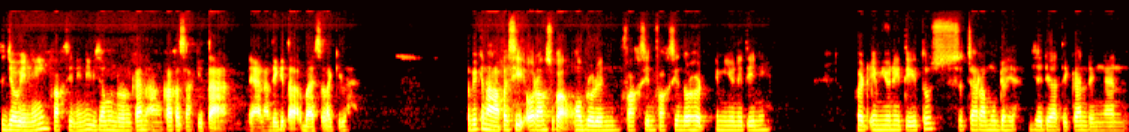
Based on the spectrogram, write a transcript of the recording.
sejauh ini vaksin ini bisa menurunkan angka kesakitan. Ya nanti kita bahas lagi lah. Tapi kenapa sih orang suka ngobrolin vaksin-vaksin herd immunity ini? Herd immunity itu secara mudah ya bisa diartikan dengan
